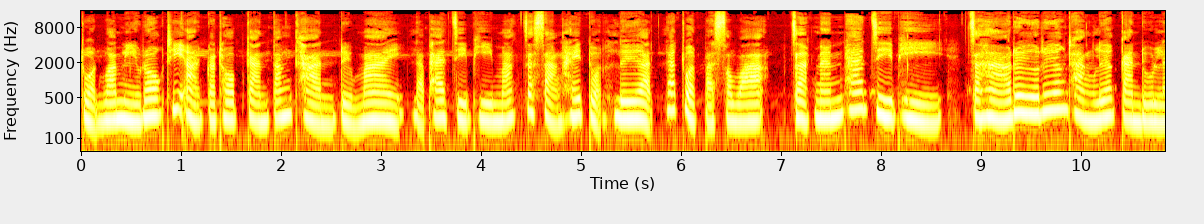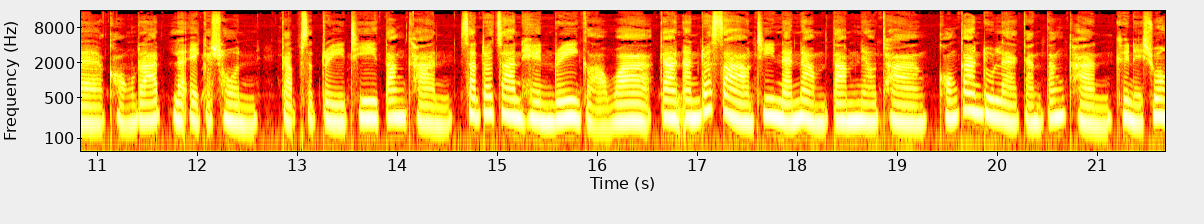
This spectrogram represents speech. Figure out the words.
ตรวจว่ามีโรคที่อาจกระทบการตั้งครรภ์หรือไม่ และแพทย์ GP มักจะสั่งให้ตรวจเลือด และตรวจปัสสาวะ จากนั้นแพทย์ GP จะหารือเรื่องทางเลือกการดูแลของรัฐและเอกชน กับสตรีที่ตั้งครรภ์ศาสตราจารย์เฮนรี่กล่าวว่า การอันตราซาวที่แนะนำตามแนวทางของการดูแลการตั้งครรภ์คือในช่วง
